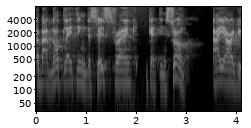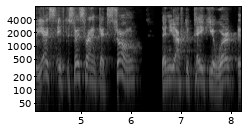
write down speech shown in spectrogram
about not letting the Swiss franc getting strong. I argue, yes, if the Swiss franc gets strong, then you have to take your work, uh,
